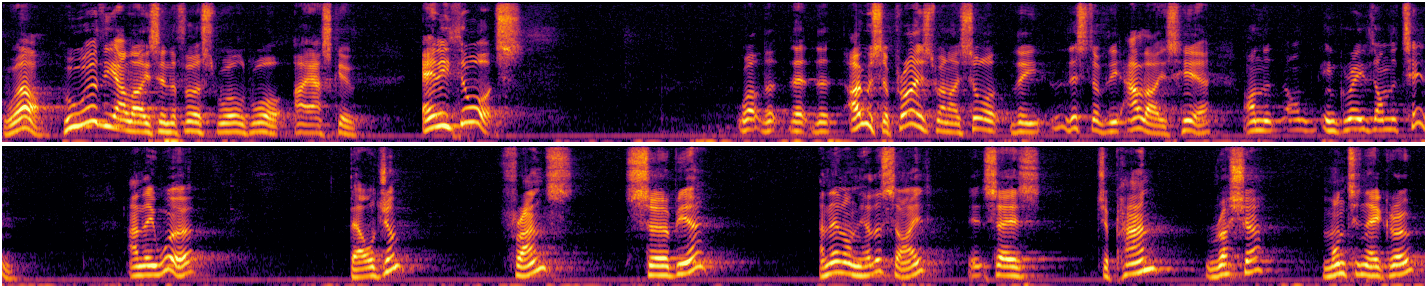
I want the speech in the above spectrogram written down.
Well, who were the allies in the First World War, I ask you? Any thoughts? Well, the, the, the, I was surprised when I saw the list of the allies here on the, on, engraved on the tin. And they were Belgium, France, Serbia, and then on the other side it says Japan, Russia, Montenegro,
